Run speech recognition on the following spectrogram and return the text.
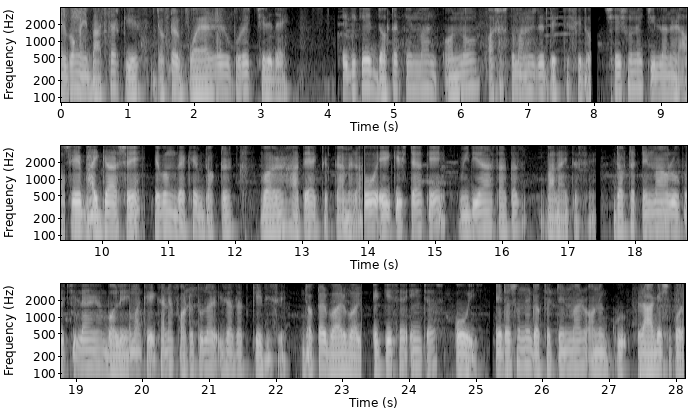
এবং এই বাচ্চার কেস ডক্টর বয়ারের উপরে ছেড়ে দেয়। এদিকে ডক্টর টিনমান অন্য অসুস্থ মানুষদের দেখতেছিল। সে শুনে চিল্লানের আওয়াজ সে ভাগ্যা আসে এবং দেখে ডক্টর বয়ের হাতে একটা ক্যামেরা। ও এই কেসটাকে মিডিয়া সার্কাস বানাইতেছে। ডক্টর টেনমা ওর উপর চিল্লায় বলে, তোমাকে এখানে ফটো তোলার ইজাজত কে দিছে? ডক্টর বয়ার বলে এই কেসের ইনচার্জ ওই। এটা শুনে ডক্টর টেনমার অনেক রাগ এসে পড়ে।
